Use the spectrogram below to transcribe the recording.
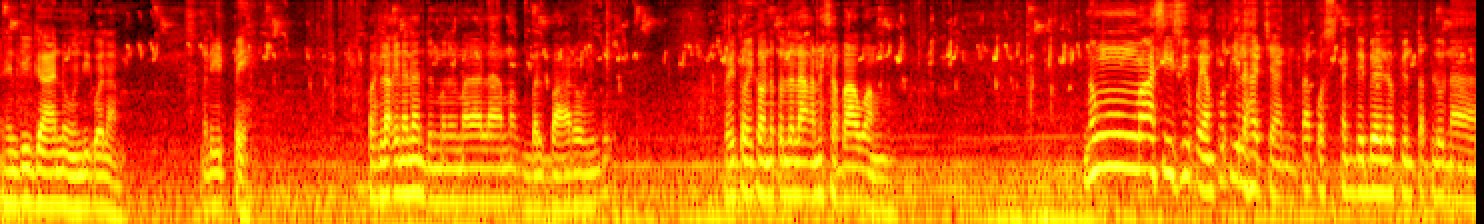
Hindi gaano, hindi ko alam. Maliit pa eh. Paglaki na lang, doon mo na malalaman balbaro hindi. So ito, ikaw natulala ka na sa bawang. Nung mga sisiyo pa yan, puti lahat yan. Tapos nag-develop yung tatlo na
